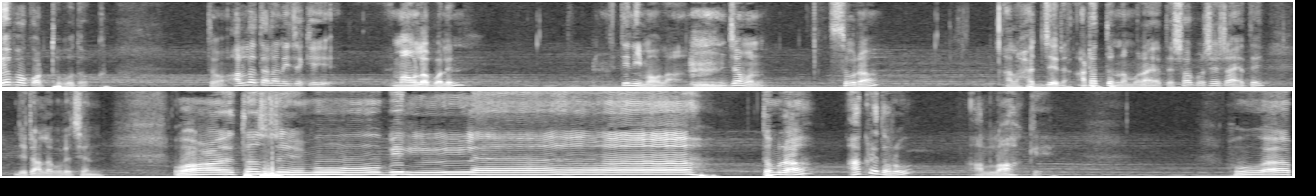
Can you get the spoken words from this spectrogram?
ব্যাপক অর্থবোধক তো আল্লাহ তালা নিজেকে মাওলা বলেন তিনি মাওলা যেমন সুরা আল হাজ্জের আটাত্তর নম্বর আয়াতে, সর্বশেষ আয়াতে যেটা আল্লাহ বলেছেন তোমরা আঁকড়ে ধরো আল্লাহকে। হুয়া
